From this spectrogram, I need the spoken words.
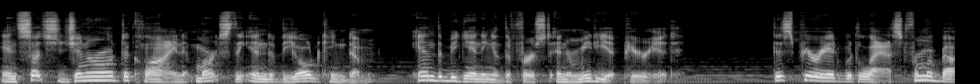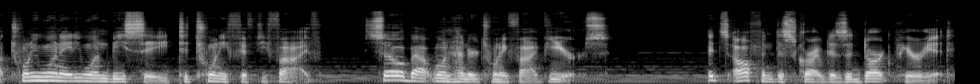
And such general decline marks the end of the Old Kingdom and the beginning of the First Intermediate Period. This period would last from about 2181 BC to 2055 so about 125 years. It's often described as a dark period,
